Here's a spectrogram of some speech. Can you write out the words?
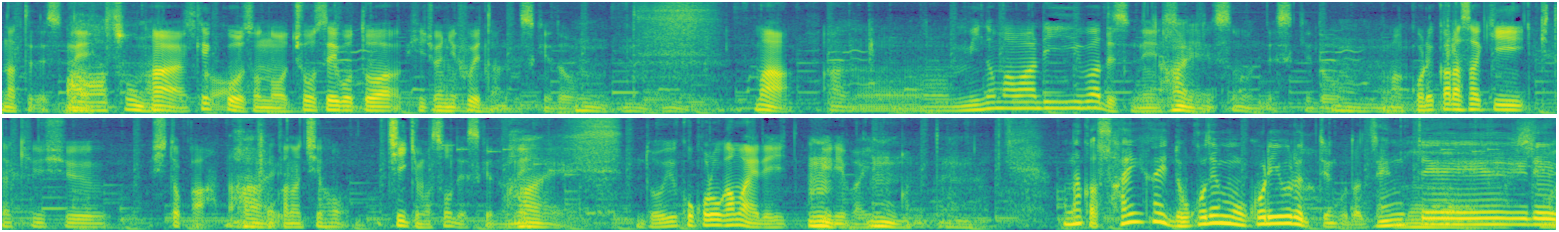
なってですね。はい。結構その調整事は非常に増えたんですけど、まああのー身の回りはですねそはい。れで済むんですけど、うんまあ、これから先北九州市とか、はい。他の地方地域もそうですけどね、はい。どういう心構えでい,、ればいいのかみたいな。うんうん。なんか災害どこでも起こりうるっていうことは前提で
